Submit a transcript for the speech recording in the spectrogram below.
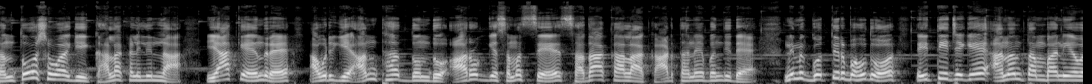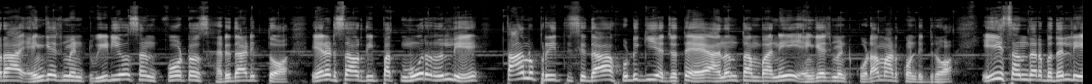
ಸಂತೋಷವಾಗಿ ಕಾಲ ಕಳೆಯಲಿಲ್ಲ ಯಾಕೆ ಅಂದರೆ ಅವರಿಗೆ ಅಂತಹದ್ದೊಂದು ಆರೋಗ್ಯ ಸಮಸ್ಯೆ ಸದಾಕಾಲ ಕಾಡ್ತಾನೆ ಬಂದಿದೆ. ನಿಮಗೆ ಗೊತ್ತಿರಬಹುದು, ಇತ್ತೀಚೆಗೆ ಅನಂತ್ ಅಂಬಾನಿಯವರ ಎಂಗೇಜ್ಮೆಂಟ್ ವಿಡಿಯೋಸ್ ಆ್ಯಂಡ್ ಫೋಟೋಸ್ ಹರಿದಾಡಿತ್ತು ಎರಡು ಸಾವಿರದ ಇಪ್ಪತ್ತ್ಮೂರರಲ್ಲಿ ತಾನು ಪ್ರೀತಿಸಿದ ಹುಡುಗಿಯ ಜೊತೆ ಅನಂತ ಅಂಬಾನಿ ಎಂಗೇಜ್ಮೆಂಟ್ ಕೂಡ ಮಾಡಿಕೊಂಡಿದ್ರು. ಈ ಸಂದರ್ಭದಲ್ಲಿ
